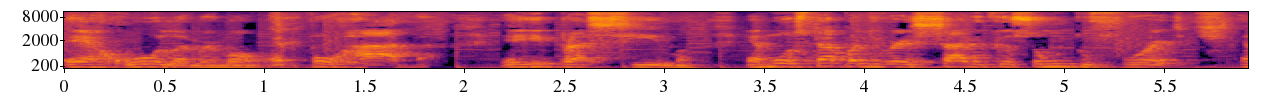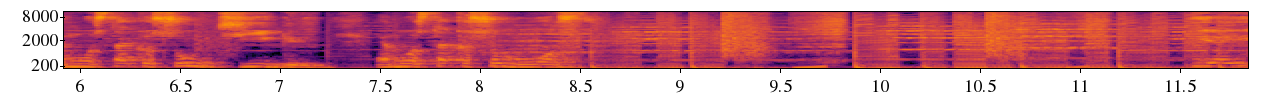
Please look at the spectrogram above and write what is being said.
é rola, meu irmão, é porrada é ir para cima, é mostrar para o adversário que eu sou muito forte, é mostrar que eu sou um tigre, é mostrar que eu sou um monstro. E aí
